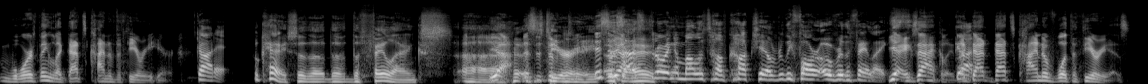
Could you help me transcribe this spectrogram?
war thing, like that's kind of the theory here. Got it. Okay, so the the the phalanx uh, Yeah, this is to- theory. This is okay. us throwing a Molotov cocktail really far over the phalanx. Yeah, exactly. Got like it. that. That's kind of what the theory is.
